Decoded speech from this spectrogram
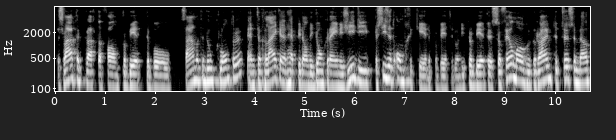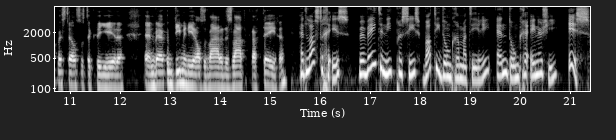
De zwaartekracht daarvan probeert de boel samen te doen klonteren. En tegelijkertijd heb je dan die donkere energie die precies het omgekeerde probeert te doen. Die probeert dus zoveel mogelijk ruimte tussen melkwegstelsels te creëren en werkt op die manier als het ware de zwaartekracht tegen. Het lastige is, we weten niet precies wat die donkere materie en donkere energie is.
